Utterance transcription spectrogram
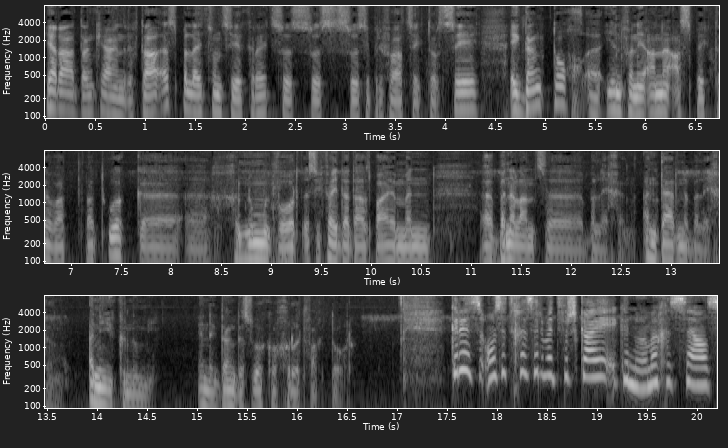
Ja, daar dankie Hendrik. Daar is beleidsonsekerheid soos soos soos die private sektor sê. Ek dink tog uh, een van die ander aspekte wat wat ook uh, uh, genoem moet word is die feit dat daar's baie min uh, binnelandse belegging, interne belegging in die ekonomie. En ek dink dis ook 'n groot faktor. Chris, ons het gister met verskeie ekonome gesels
